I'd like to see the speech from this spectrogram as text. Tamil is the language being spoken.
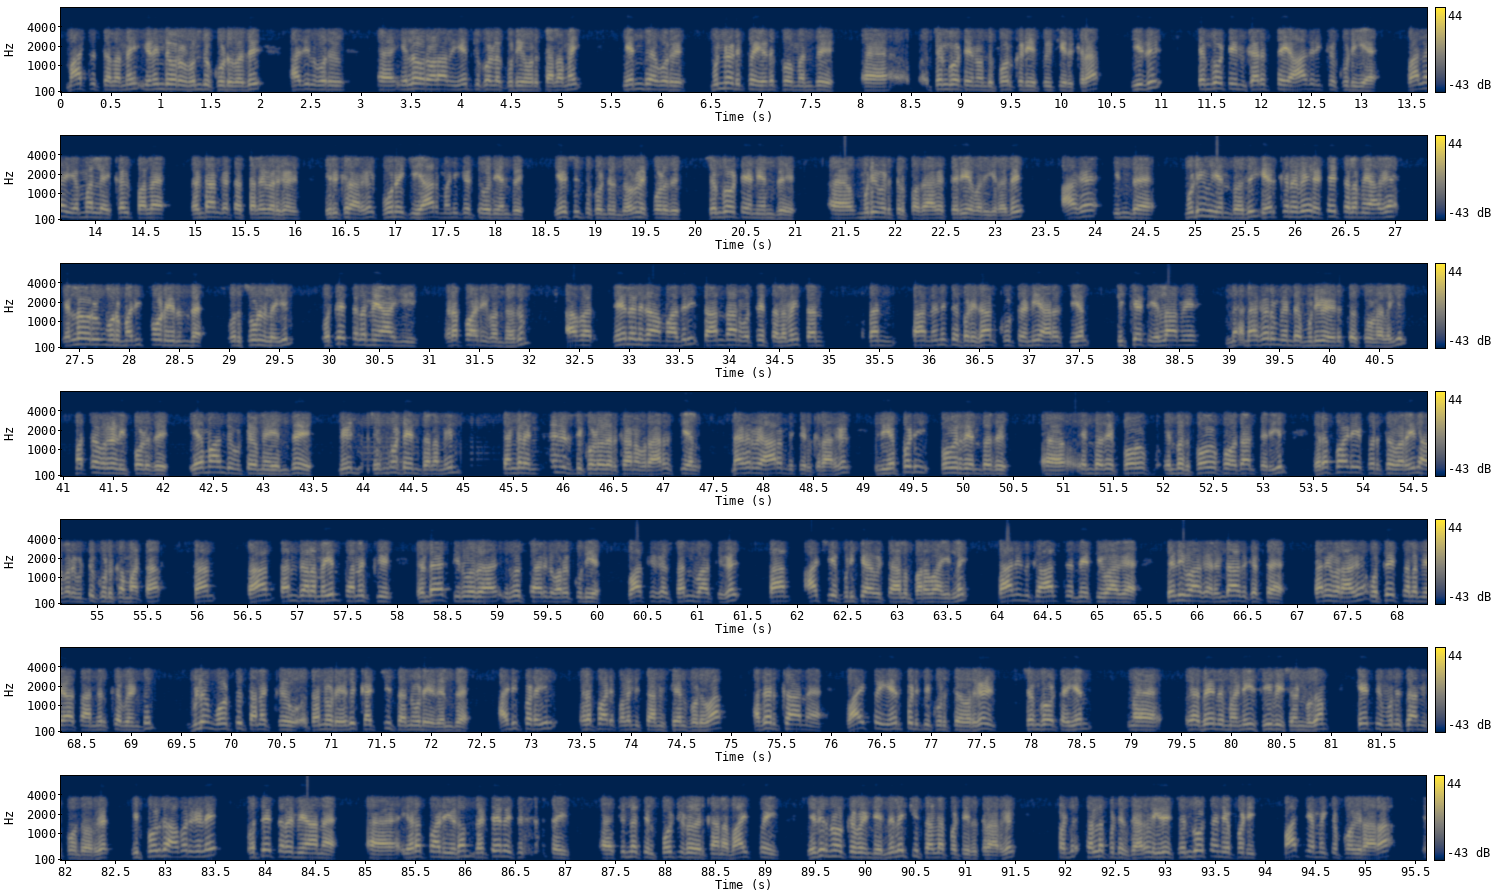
மாற்றுத் தலைமை இணைந்தவர்கள் ஒன்று கூடுவது அதில் ஒரு எல்லோரால் ஏற்றுக்கொள்ளக்கூடிய ஒரு தலைமை என்ற ஒரு முன்னெடுப்பை எடுப்போம் என்று செங்கோட்டையன் வந்து போர்க்கடியை தூக்கி இருக்கிறார் இது செங்கோட்டையின் கருத்தை ஆதரிக்கக்கூடிய பல எம்எல்ஏக்கள் பல இரண்டாம் கட்ட தலைவர்கள் இருக்கிறார்கள். பூனைக்கு யார் மணி கட்டுவது என்று யோசித்துக் கொண்டிருந்தவர்கள் இப்பொழுது செங்கோட்டையன் என்று அஹ், முடிவெடுத்திருப்பதாக தெரிய வருகிறது. ஆக இந்த முடிவு என்பது ஏற்கனவே இரட்டை தலைமையாக எல்லோரும் ஒரு மதிப்போடு இருந்த ஒரு சூழ்நிலையில் ஒற்றை தலைமையாகி எடப்பாடி வந்ததும் அவர் ஜெயலலிதா மாதிரி தான் தான் ஒற்றை தலைமை தன் தன் தான் நினைத்தபடிதான் கூட்டணி அரசியல் டிக்கெட் எல்லாமே ந- நகரும் என்ற முடிவை எடுத்த சூழ்நிலையில் மற்றவர்கள் இப்பொழுது ஏமாந்து விட்டோமே என்று மீண்டும் செங்கோட்டையின் தலைமையில் தங்களை நிலைநிறுத்திக் கொள்வதற்கான ஒரு அரசியல் நகர்வை ஆரம்பித்திருக்கிறார்கள். இது எப்படி போகிறது என்பது என்பதை போக என்பது போக போகத்தான் தெரியும். எடப்பாடியை பொறுத்தவரையில் அவர் விட்டுக் கொடுக்க மாட்டார். தான் தான் தன் தலைமையில் தனக்கு இரண்டாயிரத்தி இருபது இருபத்தி ஆறில் வரக்கூடிய வாக்குகள் தன் வாக்குகள் தான் ஆட்சியை பிடிக்காவிட்டாலும் பரவாயில்லை. ஸ்டாலினுக்கு ஆல்டர்னேட்டிவாக தெளிவாக இரண்டாவது கட்ட தலைவராக ஒற்றை தலைமையாக தான் நிற்க வேண்டும். விழும் ஓட்டு தனக்கு தன்னுடையது கட்சி தன்னுடையது என்ற அடிப்படையில் எடப்பாடி பழனிசாமி செயல்படுவார். அதற்கான வாய்ப்பை ஏற்படுத்தி கொடுத்தவர்கள் Sengottaiyan Velumani C V Shanmugam K P Munusamy போன்றவர்கள். இப்பொழுது அவர்களே ஒற்றை தலைமையான எடப்பாடியிடம் இரட்டைலை சின்னத்தை சின்னத்தில் போட்டியிடுவதற்கான வாய்ப்பை எதிர்நோக்க வேண்டிய நிலைக்கு தள்ளப்பட்டிருக்கிறார்கள். பட்டு- தள்ளப்பட்டிருக்கிறார்கள். இதை செங்கோட்டன் எப்படி மாற்றி அமைக்கப் போகிறாரா?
